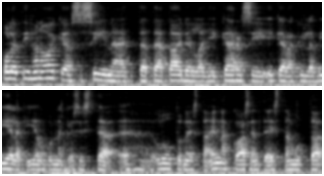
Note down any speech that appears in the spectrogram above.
Olet ihan oikeassa siinä, että tämä taidelaji kärsii ikävä kyllä vieläkin jonkunnäköisistä eh, luutuneista ennakkoasenteista, mutta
